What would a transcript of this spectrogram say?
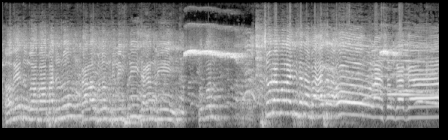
Oke, tunggu apa-apa dulu. Kalau belum delivery jangan dipukul. Sudah mulai di sana Pak acara. Oh, langsung gagal.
